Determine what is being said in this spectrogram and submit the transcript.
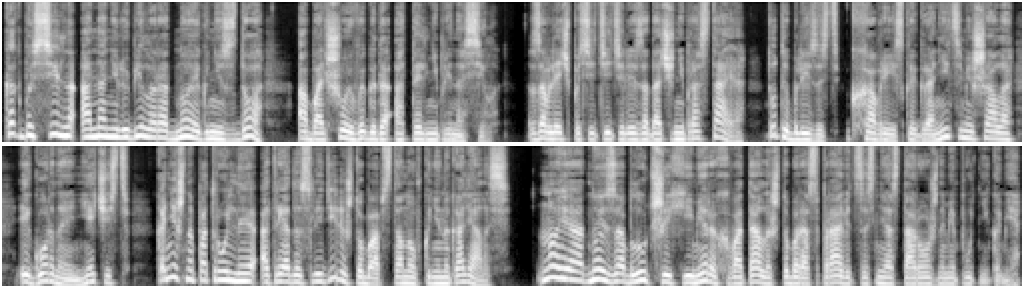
Как бы сильно она не любила родное гнездо, а большой выгоды отель не приносил. Завлечь посетителей задача непростая. Тут и близость к хаврийской границе мешала, и горная нечисть. Конечно, патрульные отряды следили, чтобы обстановка не накалялась. Но и одной заблудшей химеры хватало, чтобы расправиться с неосторожными путниками.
